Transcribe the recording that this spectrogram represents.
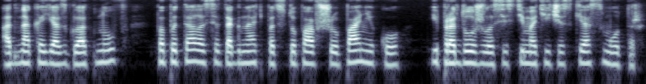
Однако я, сглотнув, попыталась отогнать подступавшую панику, и продолжила систематический осмотр.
